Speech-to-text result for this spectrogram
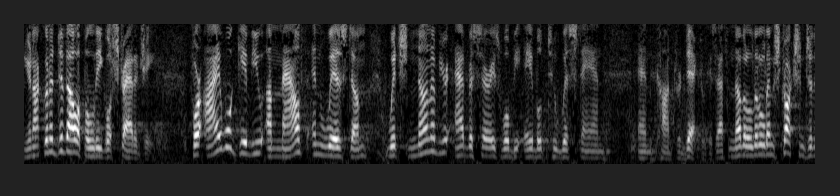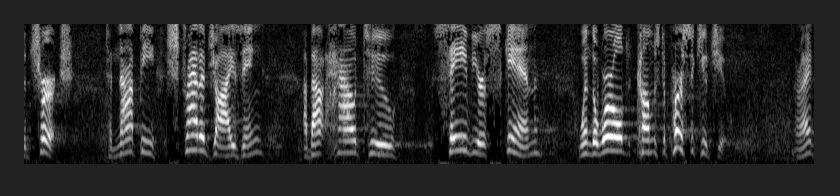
you're not going to develop a legal strategy. For I will give you a mouth and wisdom which none of your adversaries will be able to withstand and contradict. Okay, so that's another little instruction to the church to not be strategizing about how to save your skin when the world comes to persecute you. Alright?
